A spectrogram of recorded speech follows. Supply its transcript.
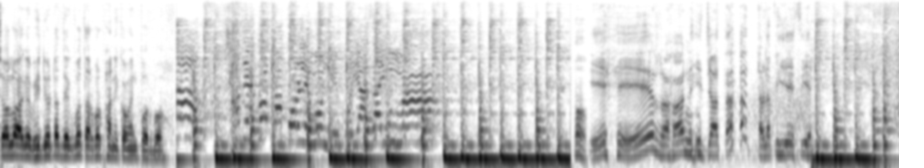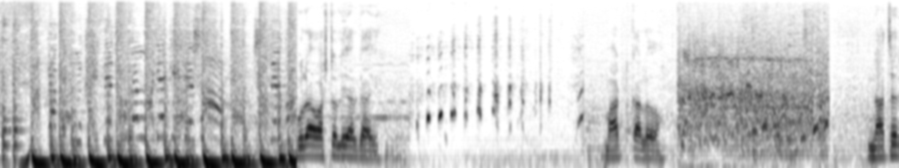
চলো আগে ভিডিওটা দেখব তারপর ফানি কমেন্ট পড়ব। পুরা অস্ট্রেলিয়ার গাই। মাঠ কালো। নাচের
